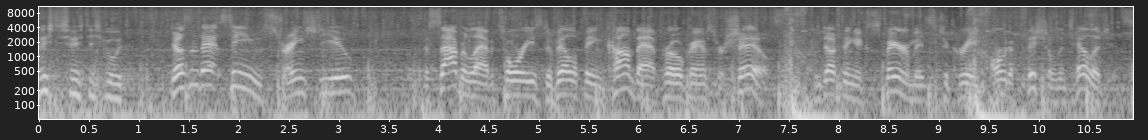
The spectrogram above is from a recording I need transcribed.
Richtig, richtig gut. Doesn't that seem strange to you? The Cyber Laboratory is developing combat programs for shells, conducting experiments to create artificial intelligence.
